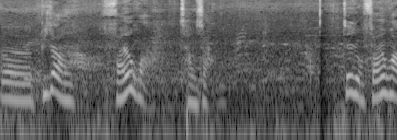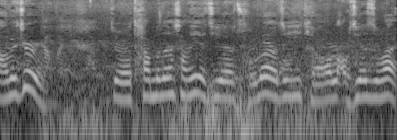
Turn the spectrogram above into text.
呃，比较繁华。长沙这种繁华的劲儿，就是他们的商业街，除了这一条老街之外，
